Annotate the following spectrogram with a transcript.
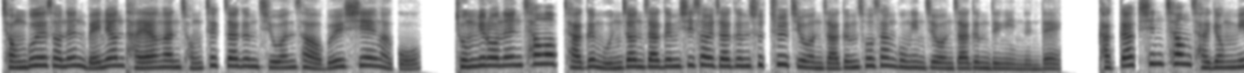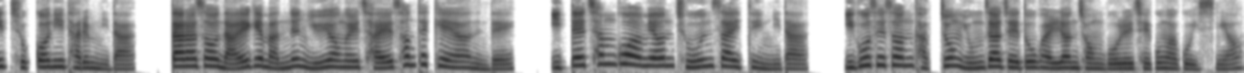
정부에서는 매년 다양한 정책자금 지원 사업을 시행하고 종류로는 창업자금, 운전자금, 시설자금, 수출지원자금, 소상공인지원자금 등이 있는데 각각 신청 자격 및 조건이 다릅니다. 따라서 나에게 맞는 유형을 잘 선택해야 하는데 이때 참고하면 좋은 사이트입니다. 이곳에선 각종 용자제도 관련 정보를 제공하고 있으며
